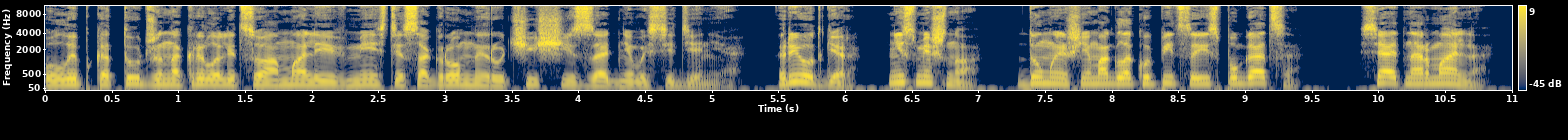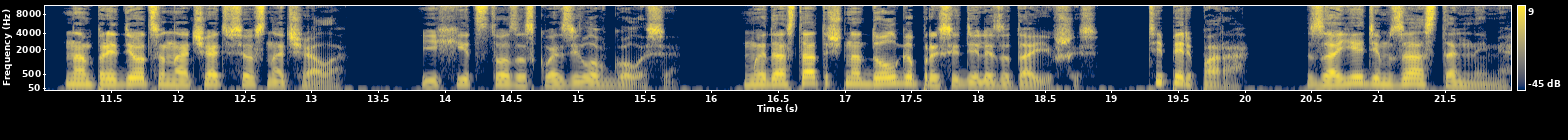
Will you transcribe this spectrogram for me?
Улыбка тут же накрыла лицо Амалии вместе с огромной ручищей заднего сиденья. «Рютгер, не смешно. Думаешь, я могла купиться и испугаться? Сядь нормально. Нам придется начать все сначала». Ехидство засквозило в голосе. «Мы достаточно долго просидели затаившись. Теперь пора. Заедем за остальными».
